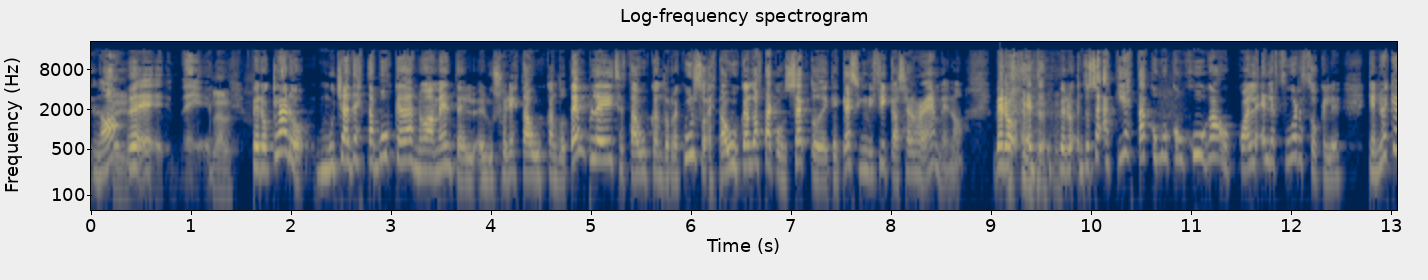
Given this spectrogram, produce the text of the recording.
¿no? Eh, eh, claro. Pero claro, muchas de estas búsquedas, nuevamente, el, usuario está buscando templates, está buscando recursos, está buscando hasta concepto de que qué significa CRM, ¿no? Pero, pero entonces aquí está cómo conjuga o cuál es el esfuerzo que le, que no es que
